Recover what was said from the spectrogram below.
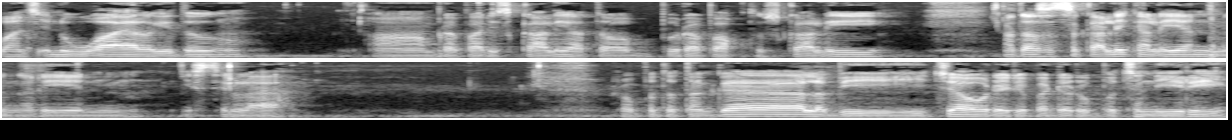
once in a while gitu, uh, berapa hari sekali atau beberapa waktu sekali atau sesekali kalian dengerin istilah rumput tetangga lebih hijau daripada rumput sendiri.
